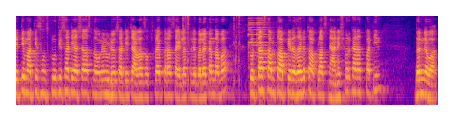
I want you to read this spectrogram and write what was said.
शेती माती संस्कृतीसाठी अशाच नवनवीन व्हिडिओसाठी चॅनल सबस्क्राईब करा साईडला असलेले बेलायकन दाबा. तुर्तास थांबतो आपली रजा घेतो आपला ज्ञानेश्वर खरात पाटील. धन्यवाद.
